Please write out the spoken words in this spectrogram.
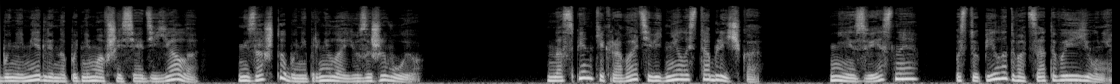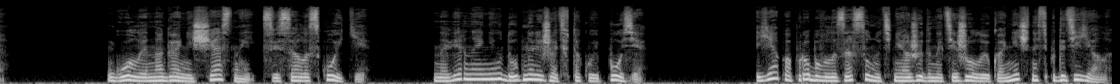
бы не медленно поднимавшееся одеяло, ни за что бы не приняла ее за живую. На спинке кровати виднелась табличка «Неизвестная, поступила 20 июня». Голая нога несчастной свисала с койки. Наверное, неудобно лежать в такой позе. Я попробовала засунуть неожиданно тяжелую конечность под одеяло.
